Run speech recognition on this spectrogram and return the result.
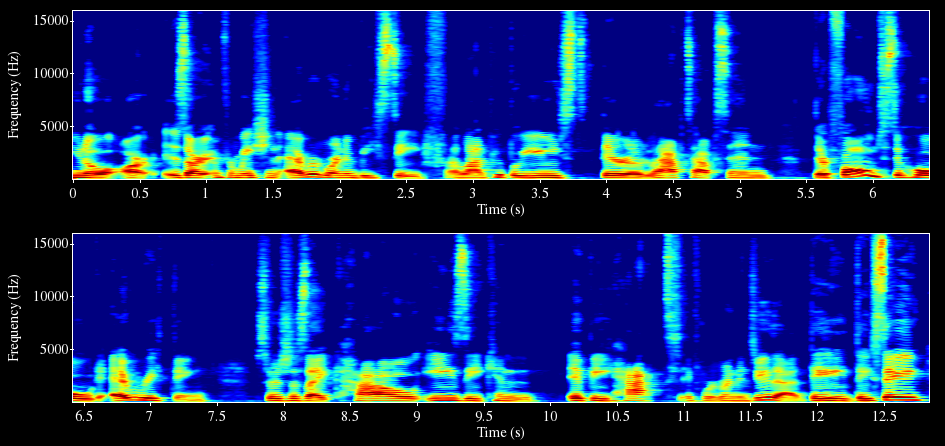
you know, our, is our information ever going to be safe? A lot of people use their laptops and their phones to hold everything. So it's just like, how easy can it be hacked if we're going to do that? They they say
